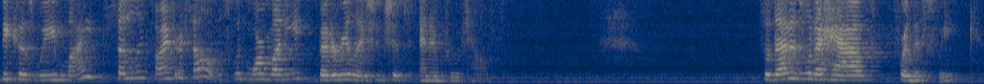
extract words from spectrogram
because we might suddenly find ourselves with more money, better relationships, and improved health. So that is what I have for this week.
